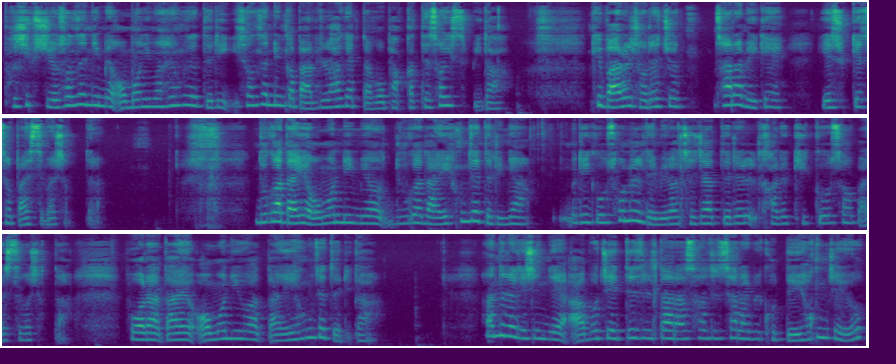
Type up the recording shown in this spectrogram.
보십시오. 선생님의 어머니와 형제들이 선생님과 말을 하겠다고 바깥에 서 있습니다. 그 말을 전해준 사람에게 예수께서 말씀하셨다. 누가 나의 어머니며 누가 나의 형제들이냐? 그리고 손을 내밀어 제자들을 가리키고서 말씀하셨다. 보아라, 나의 어머니와 나의 형제들이다. 하늘에 계신 내 아버지의 뜻을 따라 사는 사람이 곧 내 형제요,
